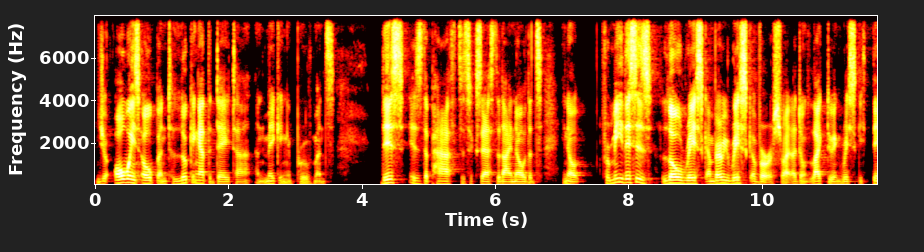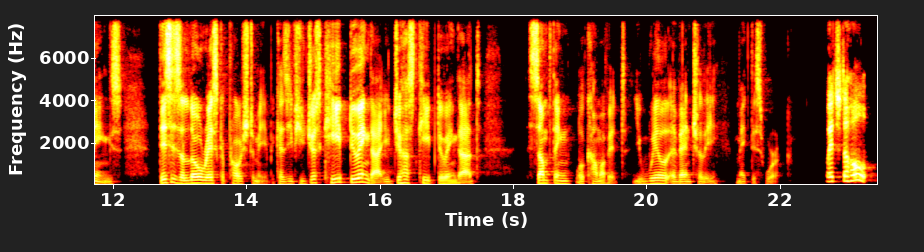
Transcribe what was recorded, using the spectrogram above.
And you're always open to looking at the data and making improvements. This is the path to success that i know that's you know for me this is low risk. I'm very risk averse right? I don't like doing risky things. This is a low risk approach to me because if you just keep doing that you just keep doing that something will come of it. You will eventually make this work which the whole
